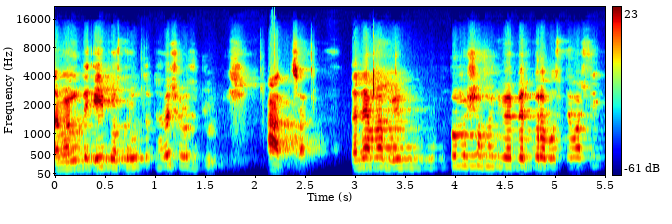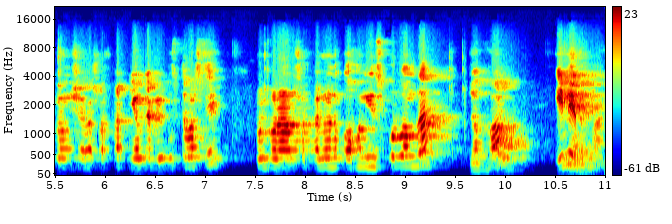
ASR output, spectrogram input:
তার মানে এই প্রশ্নের উত্তরটা হবে ষোলোশো চল্লিশ। আচ্ছা। তাহলে আমরা ক্রমিক সংখ্যা কীভাবে বের করে বুঝতে পারছি? ক্রমিক সংখ্যা শর্টকাট নিয়মটা বের বুঝতে পারছি। শর্টকাট নিয়ম কখন ইউজ করব আমরা? যখন এন এর মান,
